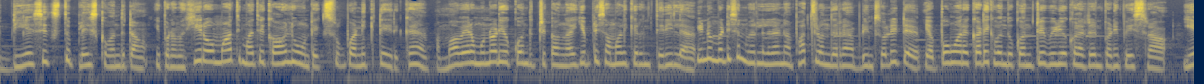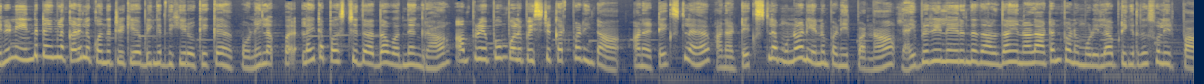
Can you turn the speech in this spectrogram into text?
இப்படியே சிக்ஸ்த் பிளேஸ்க்கு வந்துட்டான். இப்போ நம்ம ஹீரோ மாத்தி மாத்தி காலும் டெக்ஸ்ட் பண்ணிக்கிட்டே இருக்கேன் அம்மா வேற முன்னாடி உட்காந்துட்டு இருக்காங்க எப்படி சமாளிக்கிறதுன்னு தெரியல. இன்னும் மெடிசன் வரல நான் பார்த்துட்டு வந்துடுறேன் அப்படின்னு சொல்லிட்டு எப்பவும் வர கடைக்கு வந்து உட்காந்துட்டு வீடியோ கால் அட்டன் பண்ணி பேசுறா. என்ன நீ இந்த டைம்ல கடையில உட்காந்துட்டு இருக்கே அப்படிங்கிறது ஹீரோ கேட்க ஒன்னில லைட்டா பசிச்சது அதான் வந்தேங்கிறா. அப்புறம் எப்பவும் போல பேசிட்டு கட் பண்ணிட்டான். ஆனா டெக்ஸ்ட்ல ஆனா டெக்ஸ்ட்ல முன்னாடி என்ன பண்ணிருப்பான்னா லைப்ரரியில இருந்ததால தான் என்னால அட்டன் பண்ண முடியல அப்படிங்கறத சொல்லியிருப்பா.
